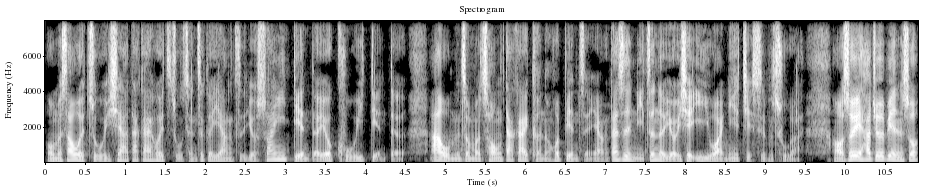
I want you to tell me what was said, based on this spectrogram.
我们稍微煮一下，大概会煮成这个样子，有酸一点的，有苦一点的啊，我们怎么冲，大概可能会变怎样？但是你真的有一些意外，你也解释不出来。好，所以它就会变成说，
